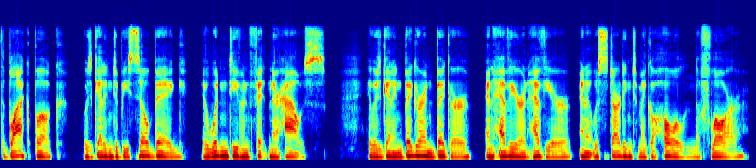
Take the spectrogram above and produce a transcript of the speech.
the black book was getting to be so big, it wouldn't even fit in their house. It was getting bigger and bigger and heavier and heavier, and it was starting to make a hole in the floor.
